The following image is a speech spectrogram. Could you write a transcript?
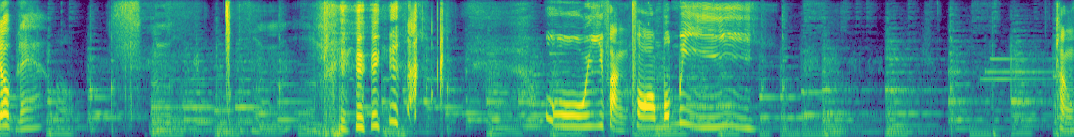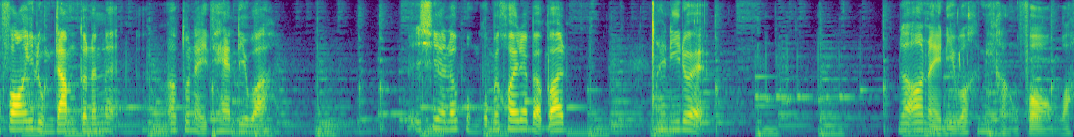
จบแล้วอืมอื้อหือโอ้ยฝั่งฟองบ่มีถังฟองอีหลุมดำตัวนั้นน่ะ เอาตัวไหนแทนดีวะไอ้ เชี่ยแล้วผมก็ไม่ค่อยได้แบบว่าไอ้นี้ด้วย แล้วเอาไหนดีวะคือมีขังฟองวะ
